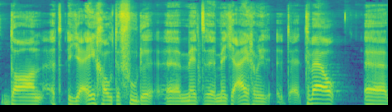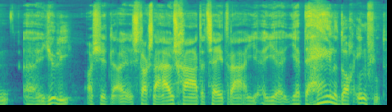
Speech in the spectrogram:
dan het, je ego te voeden uh, met, uh, met je eigen. Terwijl uh, jullie, als je straks naar huis gaat, et cetera, je, je, je hebt de hele dag invloed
